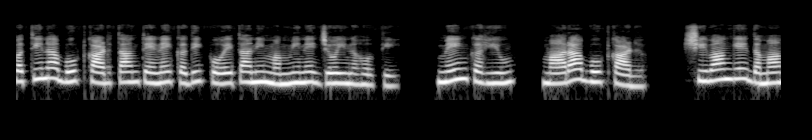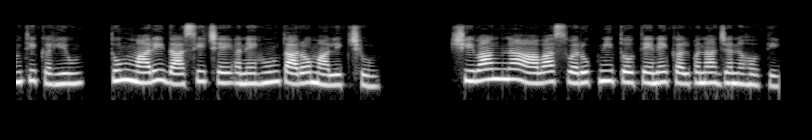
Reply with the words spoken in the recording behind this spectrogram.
પતિના બૂટ કાઢતાં તેને કદી પોએતાની મમ્મીને જોઈ નહોતી. મેં કહ્યું, મારા બૂટ કાઢ. શિવાંગે દમામથી કહ્યું, તું મારી દાસી છે અને હું તારો માલિક છું. શિવાંગના આવા સ્વરૂપની તો તેને કલ્પના જ નહોતી.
